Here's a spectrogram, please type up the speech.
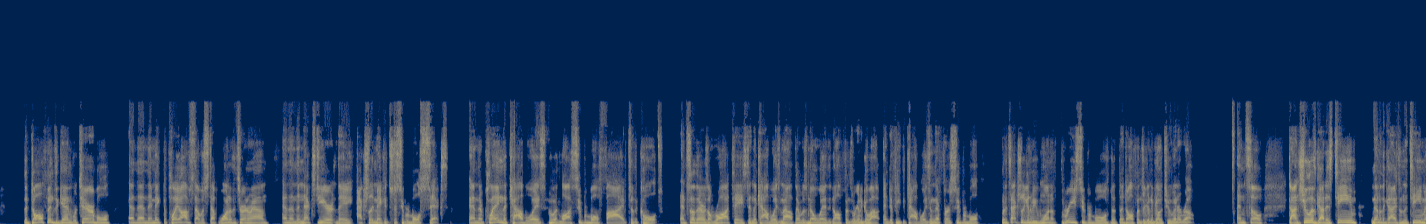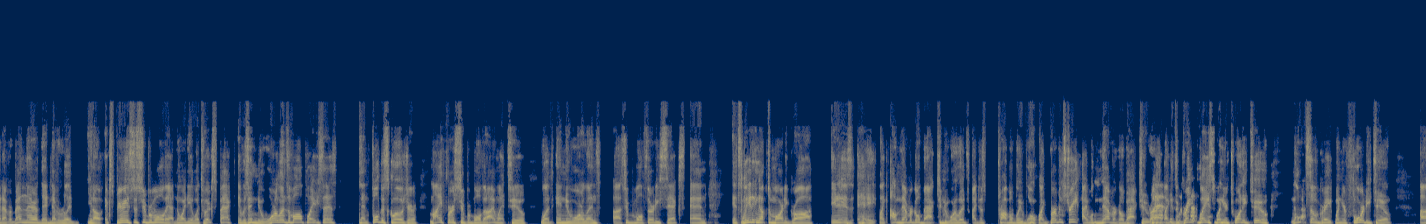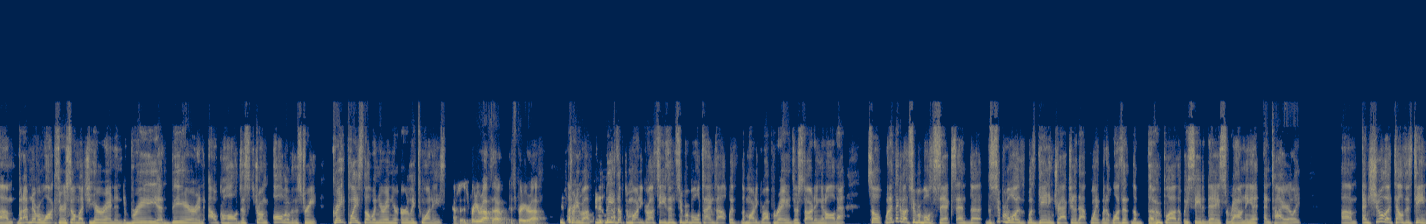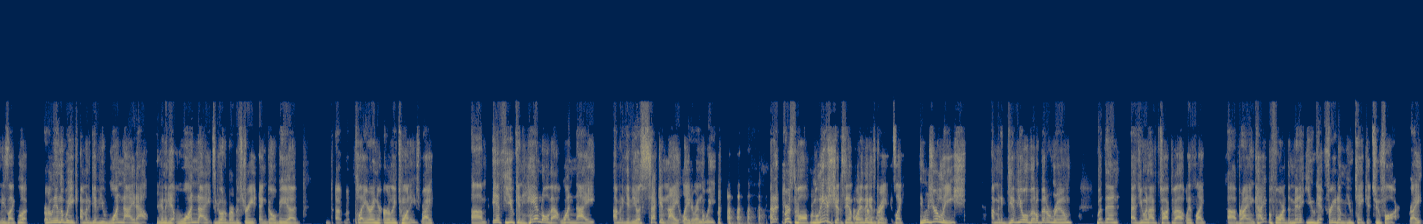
the Dolphins again were terrible and then they make the playoffs. That was step one of the turnaround. And then the next year, they actually make it to Super Bowl six. And they're playing the Cowboys, who had lost Super Bowl five to the Colts. And so there was a raw taste in the Cowboys' mouth. There was no way the Dolphins were going to go out and defeat the Cowboys in their first Super Bowl. But it's actually going to be one of three Super Bowls that the Dolphins are going to go to in a row. And so Don Shula's got his team. None of the guys on the team had ever been there. They'd never really, you know, experienced the Super Bowl. They had no idea what to expect. It was in New Orleans, of all places. And full disclosure, my first Super Bowl that I went to was in New Orleans, uh, Super Bowl 36. And it's leading up to Mardi Gras. It is, hey, like I'll never go back to New Orleans. I just probably won't. Like Bourbon Street, I will never go back to, right? Like it's a great place when you're 22, not so great when you're 42. Um, but I've never walked through so much urine and debris and beer and alcohol just strung all over the street. Great place though when you're in your early 20s. Absolutely. It's pretty rough though. It's pretty rough. It's pretty rough. and it leads up to Mardi Gras season. Super Bowl times out with the Mardi Gras parades are starting and all that. So when I think about Super Bowl six and the, the Super Bowl was, was gaining traction at that point, but it wasn't the, the hoopla that we see today surrounding it entirely. Um, and Shula tells his team, he's like, look, early in the week, I'm going to give you one night out. You're going to get one night to go to Bourbon Street and go be a, a player in your early 20s, right? Um, if you can handle that one night, I'm going to give you a second night later in the week. and first of all, from a leadership standpoint, I think it's great. It's like, here's your leash. I'm going to give you a little bit of room. But then, as you and I've talked about with like uh, Brian Kight before, the minute you get freedom, you take it too far, right?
